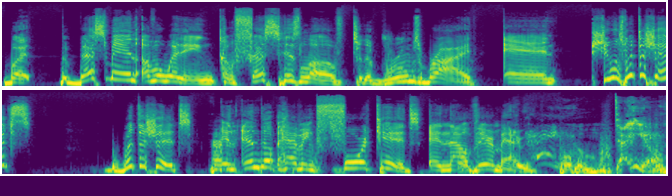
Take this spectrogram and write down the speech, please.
But the best man of a wedding confessed his love to the groom's bride, and she was with the shits with the shits and end up having four kids and now oh. they're married. Damn.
